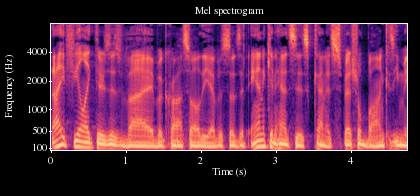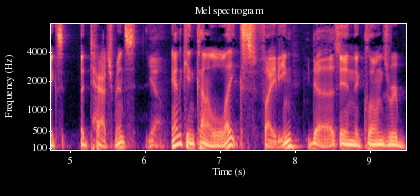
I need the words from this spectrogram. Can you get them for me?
I feel like there's this vibe across all the episodes that Anakin has this kind of special bond because he makes attachments. Yeah. Anakin kind of likes fighting. he does. and the clones were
